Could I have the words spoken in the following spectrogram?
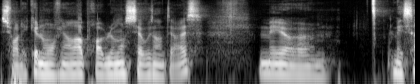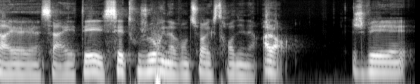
sur lesquels on reviendra probablement si ça vous intéresse, mais, euh, mais ça, a, ça a été et c'est toujours une aventure extraordinaire. Alors, je vais...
